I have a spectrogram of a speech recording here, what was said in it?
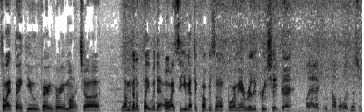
So I thank you very, very much. Uh, I'm gonna play with that. Oh, I see you got the covers on for me. I really appreciate that. Oh yeah, I got you the cover. What was missing?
